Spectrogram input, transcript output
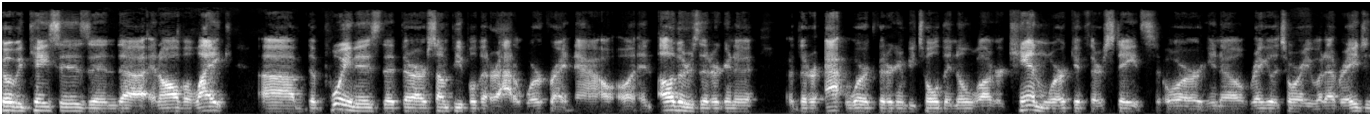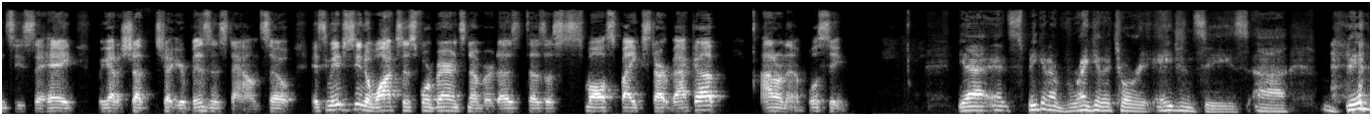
COVID cases and uh, and all the like um, the point is that there are some people that are out of work right now, uh, and others that are going to that are at work that are going to be told they no longer can work if their states or you know regulatory whatever agencies say hey we got to shut shut your business down. So it's going to be interesting to watch this forbearance number. Does does a small spike start back up? I don't know. We'll see. Yeah and speaking of regulatory agencies uh, big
